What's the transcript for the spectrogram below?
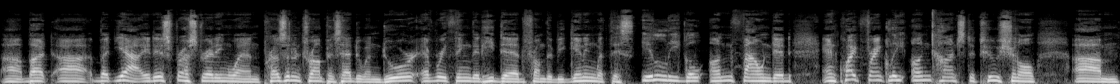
uh, but uh, but yeah, it is frustrating when President Trump has had to endure everything that he did from the beginning with this illegal, unfounded, and quite frankly unconstitutional um,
